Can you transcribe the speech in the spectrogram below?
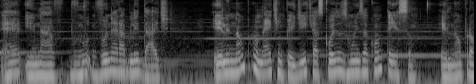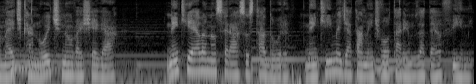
é e na vulnerabilidade. Ele não promete impedir que as coisas ruins aconteçam. Ele não promete que a noite não vai chegar nem que ela não será assustadora, nem que imediatamente voltaremos à terra firme.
